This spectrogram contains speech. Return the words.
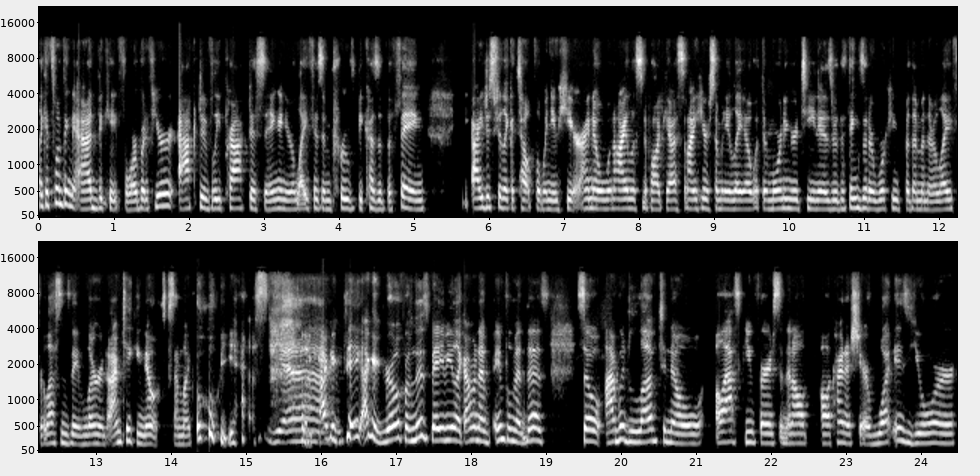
Like it's one thing to advocate for but if you're actively practicing and your life is improved because of the thing I just feel like it's helpful when you hear. I know when I listen to podcasts and I hear somebody lay out what their morning routine is or the things that are working for them in their life or lessons they've learned, I'm taking notes because I'm like, oh yes, yeah, like, I could take, I could grow from this baby. Like I'm going to implement this. So I would love to know. I'll ask you first, and then I'll I'll kind of share what is your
